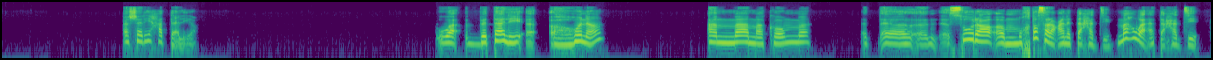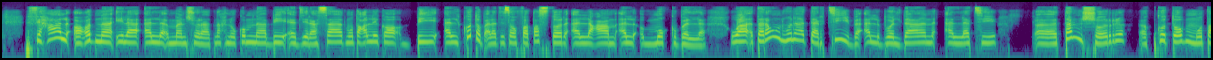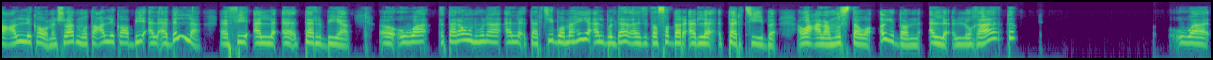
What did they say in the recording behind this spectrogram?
الشريحة التالية. وبالتالي هنا أمامكم صورة مختصرة عن التحدي ما هو التحدي؟ في حال عدنا إلى المنشورات نحن قمنا بدراسات متعلقة بالكتب التي سوف تصدر العام المقبل وترون هنا ترتيب البلدان التي آه، تنشر كتب متعلقة ومنشورات متعلقة بالأدلة في التربية وترون هنا الترتيب وما هي البلدان التي تصدر الترتيب وعلى مستوى أيضا اللغات وترداد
